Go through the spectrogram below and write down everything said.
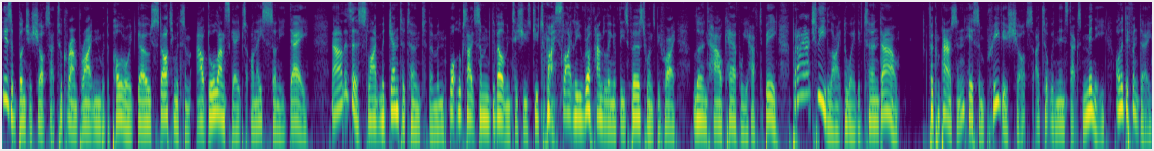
Here's a bunch of shots I took around Brighton with the Polaroid Go, starting with some outdoor landscapes on a sunny day. Now, there's a slight magenta tone to them and what looks like some development issues due to my slightly rough handling of these first ones before I learned how careful you have to be, but I actually like the way they've turned out. For comparison, here's some previous shots I took with an Instax Mini on a different day,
